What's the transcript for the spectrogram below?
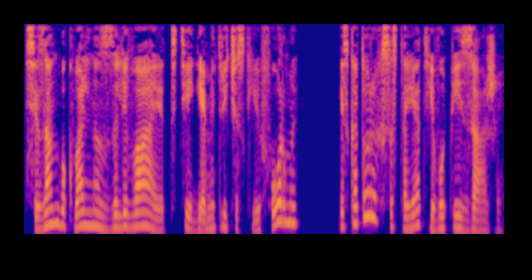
Сезанн буквально заливает те геометрические формы, из которых состоят его пейзажи.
